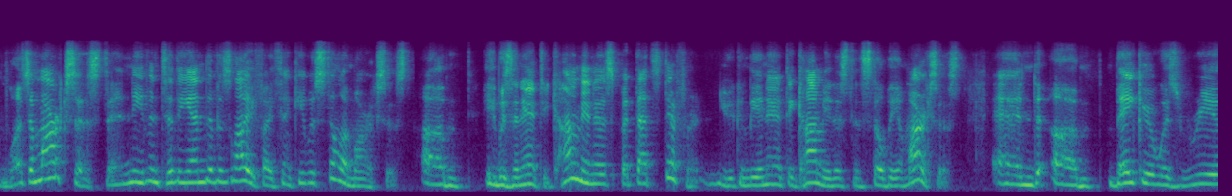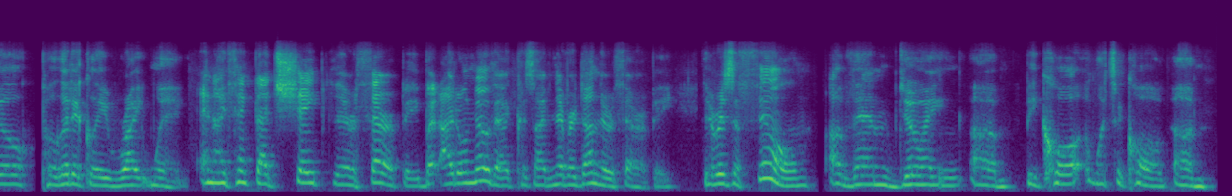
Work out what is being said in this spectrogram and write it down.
was a Marxist, and even to the end of his life, I think he was still a Marxist. Um, he was an anti communist, but that's different. You can be an anti communist and still be a Marxist. And um, Baker was real politically right wing. And I think that shaped their therapy, but I don't know that because I've never done their therapy. There is a film of them doing, um, because, what's it called? Um,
